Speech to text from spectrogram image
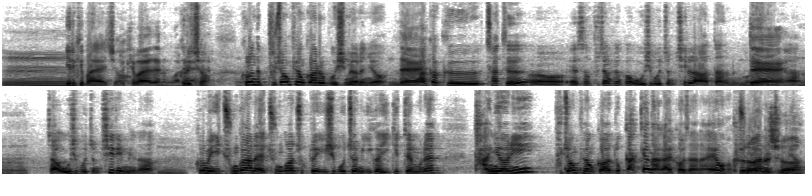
음. 이렇게 봐야죠. 이렇게 봐야 되는 거네. 그렇죠. 그런데 부정 평가를 보시면은요. 네. 아까 그 차트에서 부정 평가 55.7 나왔다는 네. 겁니다. 음. 자, 55.7입니다. 음. 그러면 이 중간에 중간 척도 25.2가 있기 때문에 당연히 부정 평가도 깎여 나갈 거잖아요. 중간을 그렇죠. 주면.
